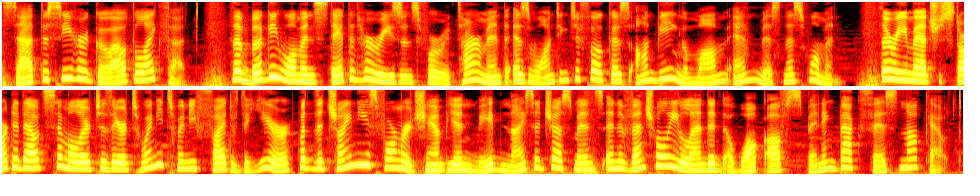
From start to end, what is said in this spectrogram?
Sad to see her go out like that. The Boogie Woman stated her reasons for retirement as wanting to focus on being a mom and businesswoman. The rematch started out similar to their 2020 Fight of the Year, but the Chinese former champion made nice adjustments and eventually landed a walk-off spinning back fist knockout.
